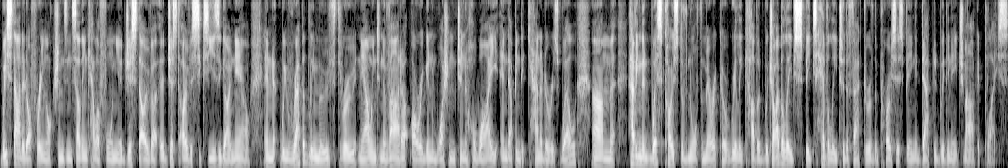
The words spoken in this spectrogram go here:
we started offering auctions in Southern California just over uh, just over six years ago now, and we rapidly moved through now into Nevada, Oregon, Washington, Hawaii, end up into Canada as well, um, having the west coast of North America really covered, which I believe speaks heavily to the factor of the process being adapted within each marketplace.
